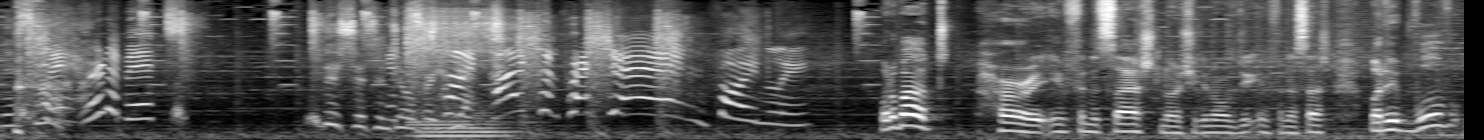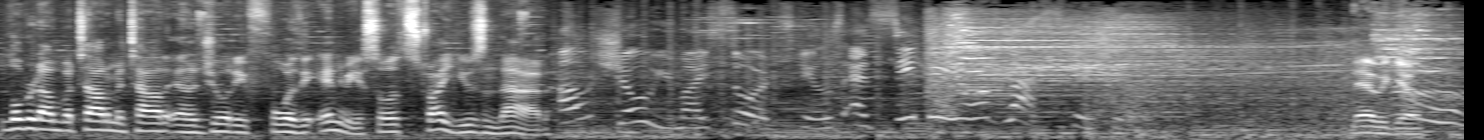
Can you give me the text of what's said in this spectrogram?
This may hurt a bit. This isn't over Time yet. high compression! Finally. What about her Infinite Slash? No, she can only do Infinite Slash, but it will lower down Vitality, Mentality, and Agility for the enemy, so let's try using that. I'll show you my sword skills as CPU of Blast Station. There we go.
